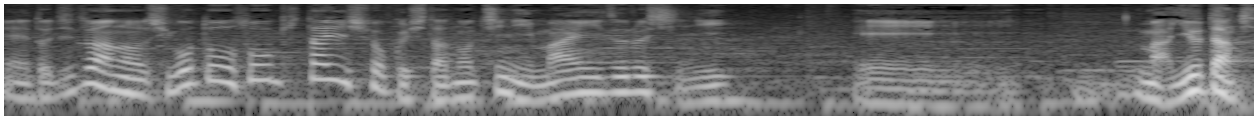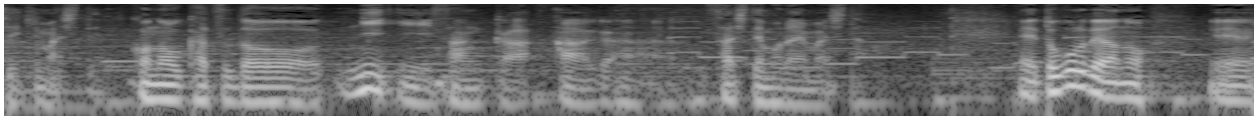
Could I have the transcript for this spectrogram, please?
えーと実はあの仕事を早期退職した後に舞鶴市に、えーまあ、U ターンしてきましてこの活動に参加あさせてもらいました、えーところであの、え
